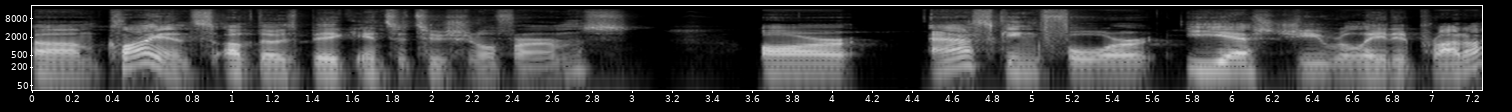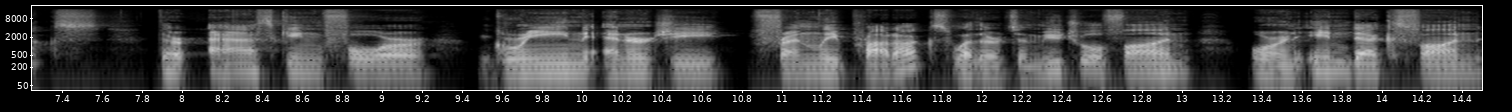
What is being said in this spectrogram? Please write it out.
um, clients of those big institutional firms are asking for ESG related products they're asking for green energy friendly products, whether it's a mutual fund or an index fund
